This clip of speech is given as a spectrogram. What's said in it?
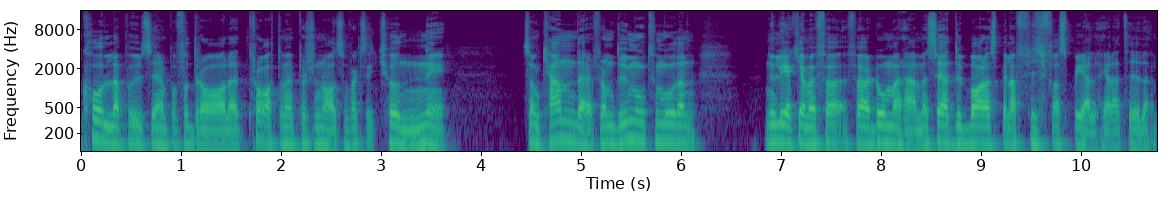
kolla på utsidan på fodralet, prata med personal som faktiskt är kunnig. Som kan det. För om du mot förmodan nu leker jag med för, fördomar här, men säg att du bara spelar Fifa-spel hela tiden.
